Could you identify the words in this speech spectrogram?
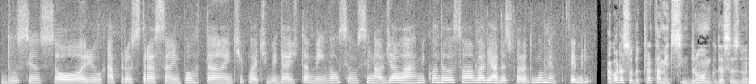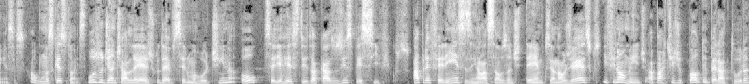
do sensório, a prostração é importante, a atividade também vão ser um sinal de alarme quando elas são avaliadas fora do momento febril. Agora, sobre o tratamento sindrômico dessas doenças. Algumas questões. O uso de antialérgico deve ser uma rotina ou seria restrito a casos específicos? Há preferências em relação aos antitérmicos e analgésicos? E, finalmente, a partir de qual temperatura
